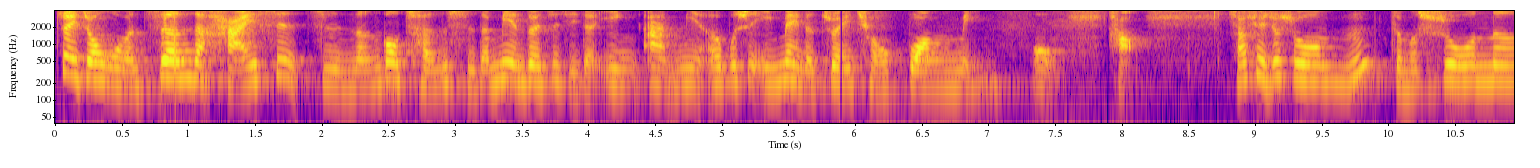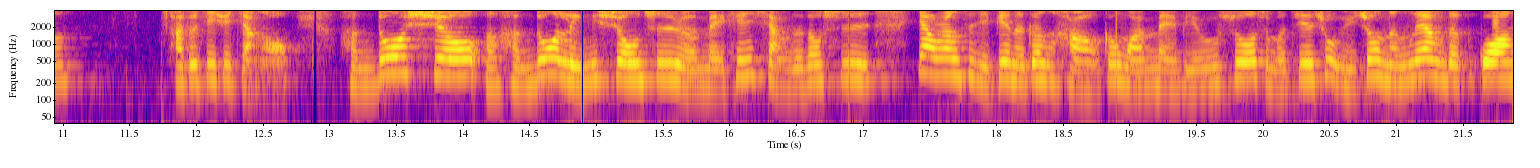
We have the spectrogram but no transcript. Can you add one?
最终我们真的还是只能够诚实的面对自己的阴暗面，而不是一昧的追求光明哦。好，小雪就说，嗯，怎么说呢？他就继续讲哦。很多修，呃，很多灵修之人每天想着都是要让自己变得更好、更完美。比如说什么接触宇宙能量的光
